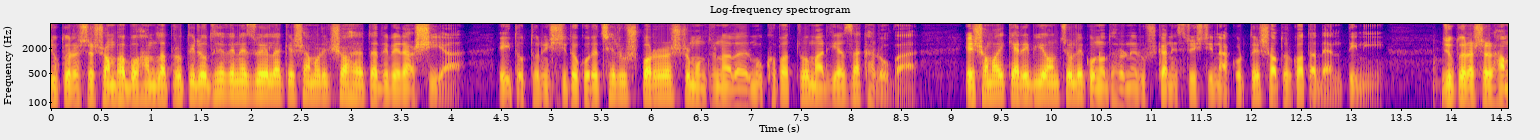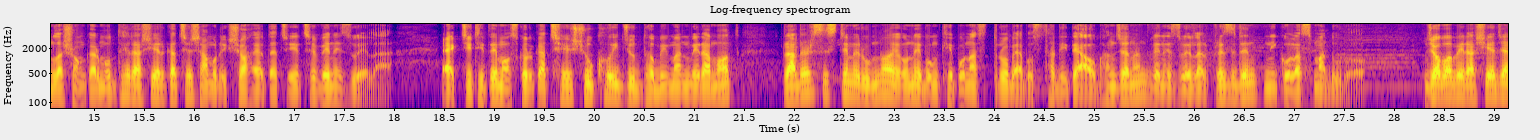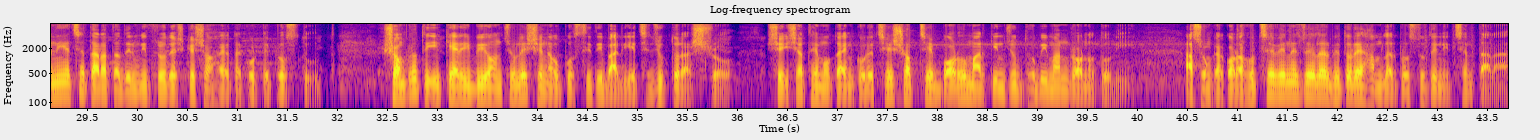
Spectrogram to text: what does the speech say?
যুক্তরাষ্ট্রের সম্ভাব্য হামলা প্রতিরোধে ভেনেজুয়েলাকে সামরিক সহায়তা দেবে রাশিয়া। এই তথ্য নিশ্চিত করেছে রুশ পররাষ্ট্র মন্ত্রণালয়ের মুখপাত্র মারিয়া জাখারোভা। এ সময় ক্যারিবীয় অঞ্চলে কোনো ধরনের উস্কানি সৃষ্টি না করতে সতর্কতা দেন তিনি। যুক্তরাষ্ট্রের হামলা শঙ্কার মধ্যে রাশিয়ার কাছে সামরিক সহায়তা চেয়েছে ভেনেজুয়েলা। এক চিঠিতে মস্কোর কাছে সুখই যুদ্ধ বিমান মেরামত, রাডার সিস্টেমের উন্নয়ন এবং ক্ষেপণাস্ত্র ব্যবস্থা দিতে আহ্বান জানান ভেনেজুয়েলার প্রেসিডেন্ট নিকোলাস মাদুরো। জবাবে রাশিয়া জানিয়েছে তারা তাদের মিত্র দেশকে সহায়তা করতে প্রস্তুত। সম্প্রতি ক্যারিবীয় অঞ্চলে সেনা উপস্থিতি বাড়িয়েছে যুক্তরাষ্ট্র। সেই সাথে মোতায়েন করেছে সবচেয়ে বড় মার্কিন যুদ্ধ বিমান রণতরী। আশঙ্কা করা হচ্ছে, ভেনেজুয়েলার ভেতরে হামলার প্রস্তুতি নিচ্ছেন তারা।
